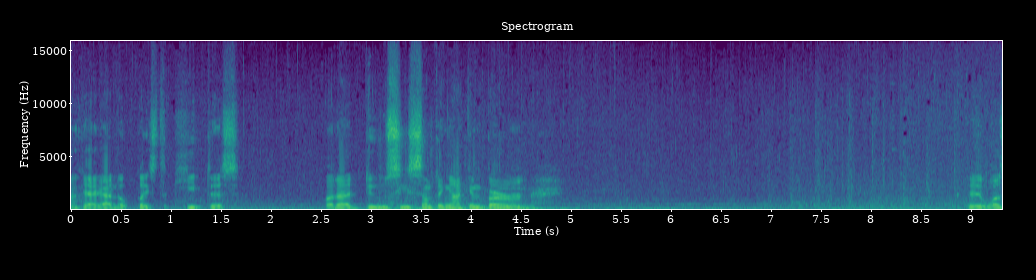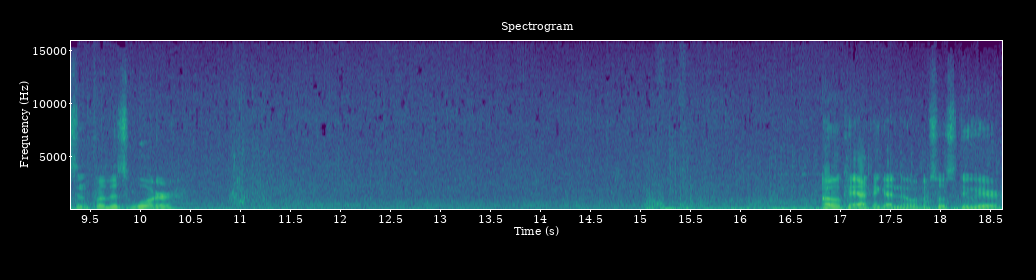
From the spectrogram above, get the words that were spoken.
Okay, I got no place to keep this. But I do see something I can burn. If it wasn't for this water. Oh, okay. I think I know what I'm supposed to do here.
